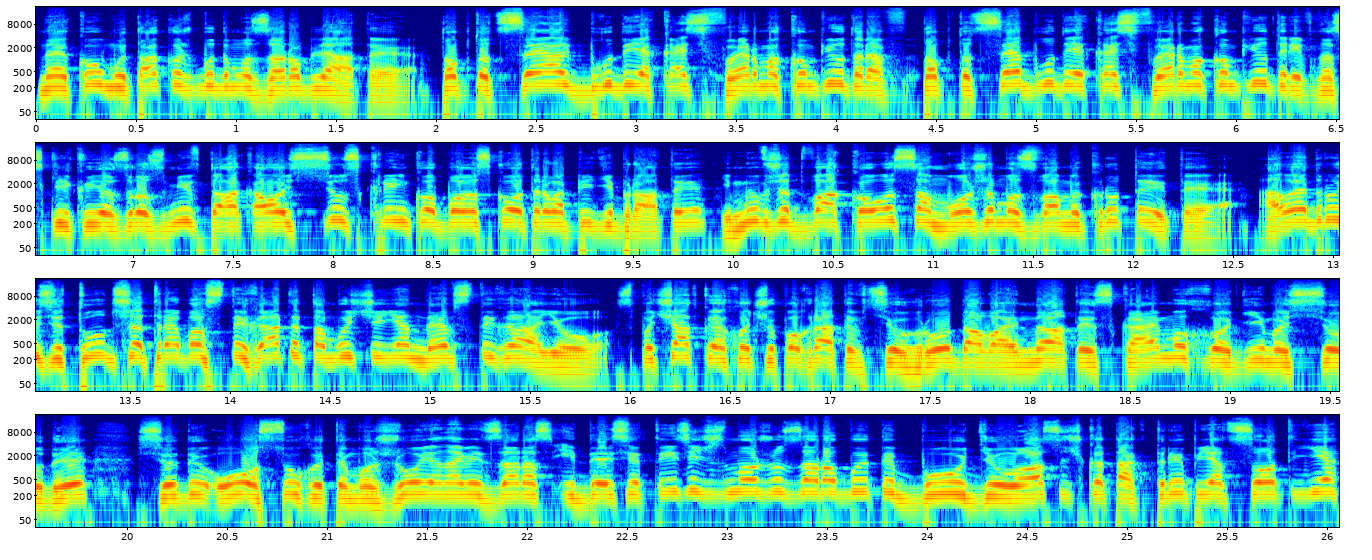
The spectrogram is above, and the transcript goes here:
на якому ми також будемо заробляти. Тобто, це буде якась ферма комп'ютерів. Тобто, це буде якась ферма комп'ютерів, наскільки я зрозумів. Так, а ось цю скриньку обов'язково треба підібрати. І ми вже два колеса можемо з вами крутити. Але, друзі, тут вже треба встигати, тому що я не встигаю. Спочатку я хочу пограти в цю гру. Давай натискаємо, ходімо сюди. Сюди. О, слухайте, можу я навіть зараз і 10 тисяч зможу заробити. Будь ласочка, так, 3500 є,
